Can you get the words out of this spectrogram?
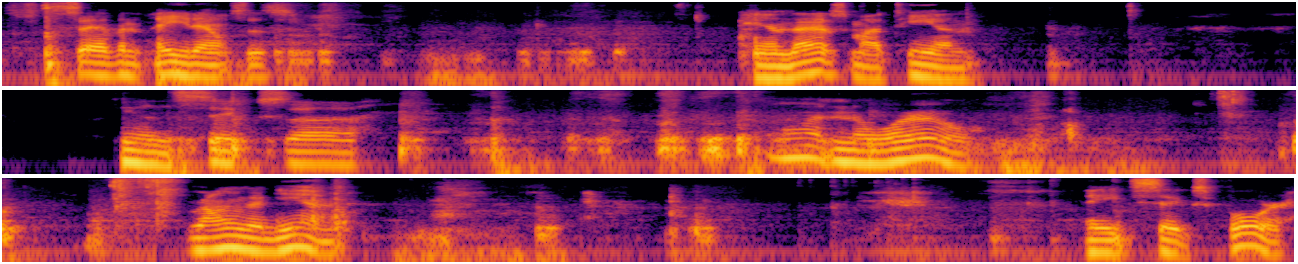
Seven, eight ounces. And that's my 10. 10 6 uh what in the world? Wrong again. 864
